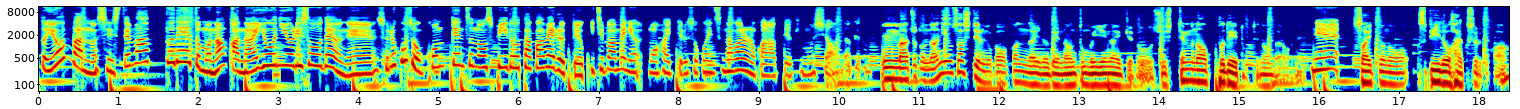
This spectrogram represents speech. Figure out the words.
と4番のシステムアップデートもなんか内容によりそうだよね。それこそコンテンツのスピードを高めるっていう1番目にも入ってるそこにつながるのかなっていう気もしちゃうんだけど。うん、まあちょっと何を指してるのかわかんないので何とも言えないけどシステムのアップデートってなんだろうねね。サイトのスピードを速くするとか？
